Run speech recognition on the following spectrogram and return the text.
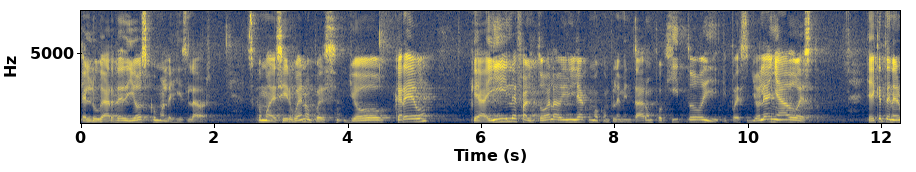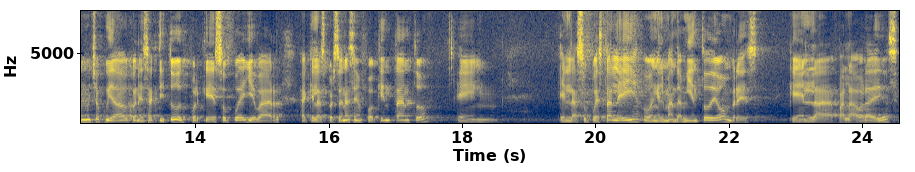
el lugar de Dios como legislador. Es como decir, bueno, pues yo creo que ahí le faltó a la Biblia como complementar un poquito y, y pues yo le añado esto. Y hay que tener mucho cuidado con esa actitud porque eso puede llevar a que las personas se enfoquen tanto en, en la supuesta ley o en el mandamiento de hombres que en la palabra de Dios.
